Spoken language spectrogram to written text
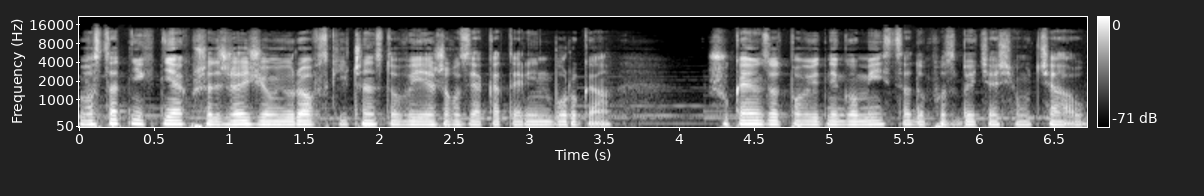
W ostatnich dniach przed rzezią Jurowski często wyjeżdżał z Jekaterynburga, szukając odpowiedniego miejsca do pozbycia się ciał.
